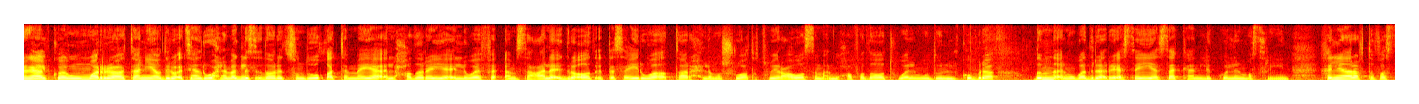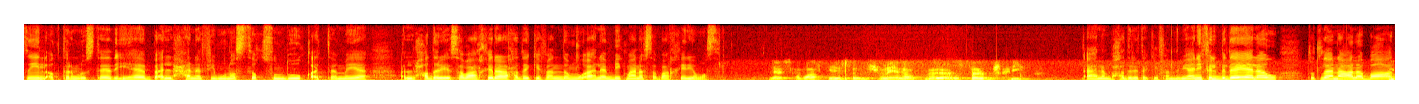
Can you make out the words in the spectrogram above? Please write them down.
رجعنا لكم مرة تانية ودلوقتي هنروح لمجلس إدارة صندوق التنمية الحضرية اللي وافق أمس على إجراءات التسعير والطرح لمشروع تطوير عواصم المحافظات والمدن الكبرى ضمن المبادرة الرئاسية سكن لكل المصريين. خلينا نعرف تفاصيل أكتر من الأستاذ إيهاب الحنفي منسق صندوق التنمية الحضرية. صباح الخير على حضرتك يا فندم وأهلا بيك معنا في صباح الخير يا مصر. لا صباح الخير أستاذ شميلة مشاري أهلا بحضرتك يا فندم. يعني في البداية لو تطلعنا على بعض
